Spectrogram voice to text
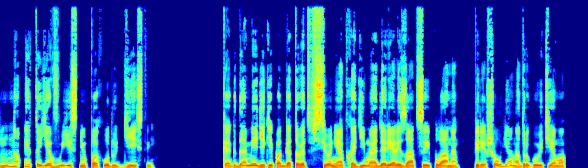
но это я выясню по ходу действий когда медики подготовят все необходимое для реализации плана. Перешел я на другую тему.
